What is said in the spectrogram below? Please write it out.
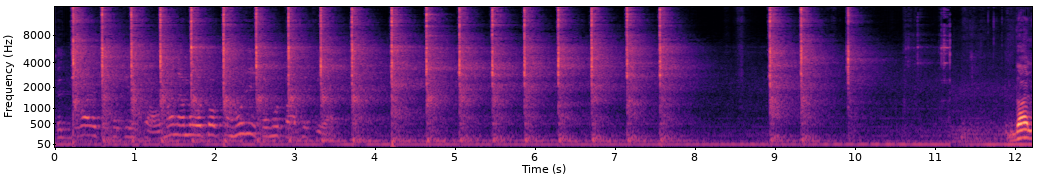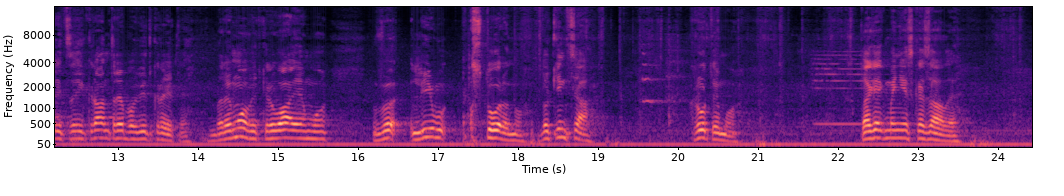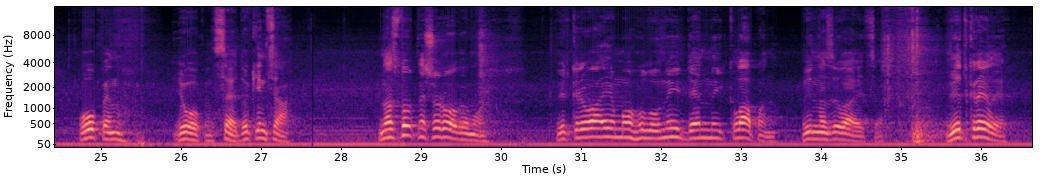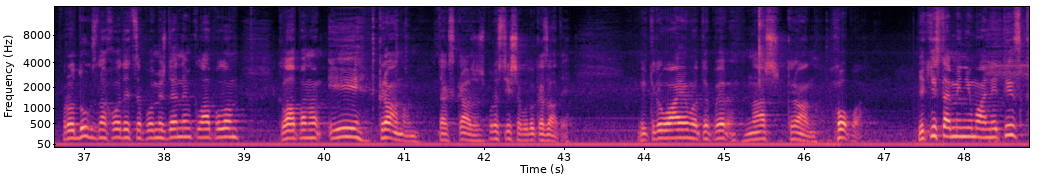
Підбиваєте до кінця. У мене молоток на горі, тому так і є. Далі цей екран треба відкрити. Беремо, відкриваємо в ліву сторону до кінця. Крутимо. Так як мені сказали. Open і open. Все, до кінця. Наступне, що робимо? Відкриваємо головний денний клапан. Він називається. Відкрили. Продукт знаходиться поміж денним клапаном, клапаном і краном. Так скажеш, простіше буду казати. Відкриваємо тепер наш кран. Хопа. Якийсь там мінімальний тиск.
